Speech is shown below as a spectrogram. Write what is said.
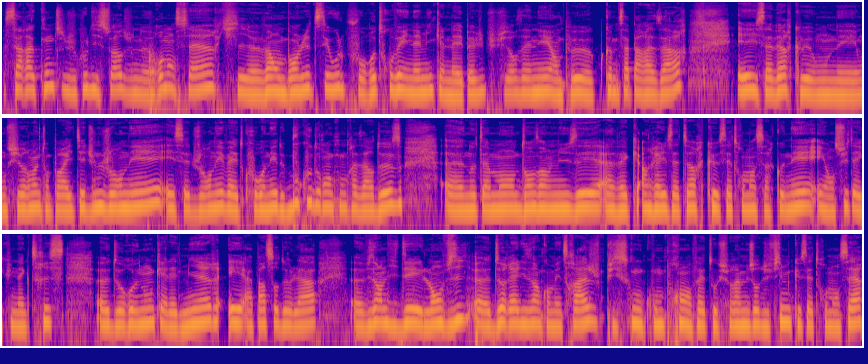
ça raconte du coup l'histoire d'une romancière qui euh, va en banlieue de Séoul pour retrouver une amie qu'elle n'avait pas vue depuis plusieurs années, un peu euh, comme ça par hasard. Et il s'avère qu'on on suit vraiment une temporalité d'une journée, et cette journée va être couronnée de beaucoup de rencontres hasardeuses, euh, notamment dans un musée avec un réalisateur que cette romancière connaît, et ensuite avec une actrice de renom qu'elle admire. Et à partir de là vient l'idée et l'envie de réaliser un court métrage, puisqu'on comprend en fait au fur et à mesure du film que cette romancière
